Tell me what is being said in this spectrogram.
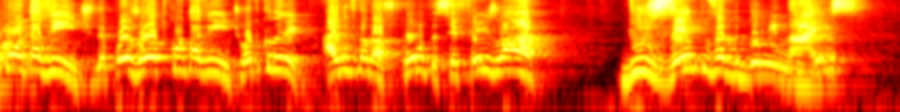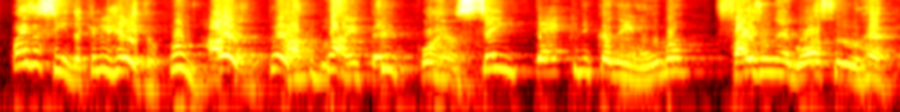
conta vai. 20, depois o outro conta 20, o outro conta 20. Aí no final das contas, você fez lá 200 abdominais, mas assim, daquele jeito. Um, Rápido, dois, três, rápido, quatro, sem técnica, correndo. Sem técnica nenhuma, faz um negócio é,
